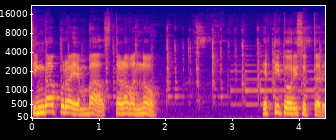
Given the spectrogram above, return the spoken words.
ಸಿಂಗಾಪುರ ಎಂಬ ಸ್ಥಳವನ್ನು ಎತ್ತಿ ತೋರಿಸುತ್ತದೆ.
